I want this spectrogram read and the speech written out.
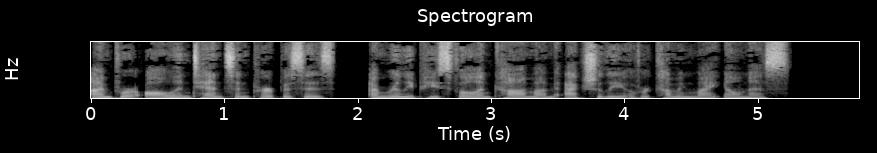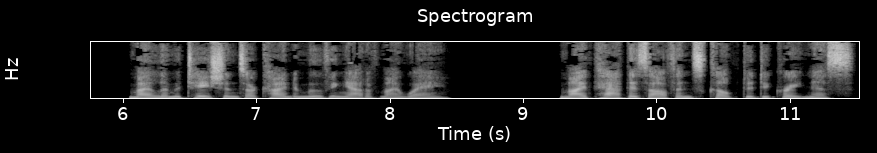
I'm for all intents and purposes, I'm really peaceful and calm, I'm actually overcoming my illness. My limitations are kinda moving out of my way. My path is often sculpted to greatness.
